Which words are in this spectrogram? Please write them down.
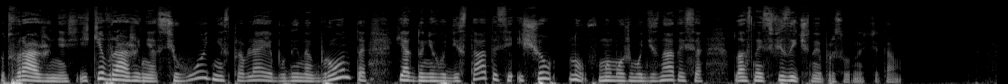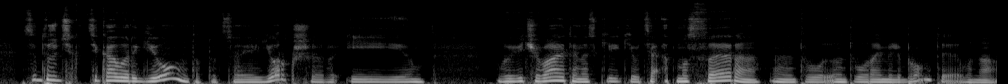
от враження, яке враження сьогодні справляє будинок Бронте, як до нього дістатися, і що ну, ми можемо дізнатися власне з фізичної присутності там. Це дуже цікавий регіон, тобто це Йоркшир, і ви відчуваєте, наскільки ця атмосфера е, твору Емілі Бронте, вона,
